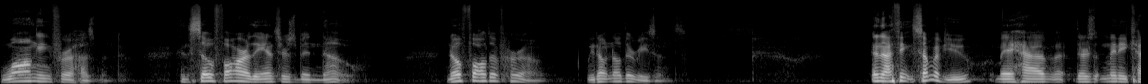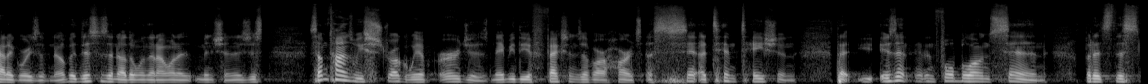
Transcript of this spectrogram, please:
longing for a husband. And so far, the answer has been no. No fault of her own. We don't know the reasons. And I think some of you may have, there's many categories of no, but this is another one that I want to mention is just sometimes we struggle. We have urges, maybe the affections of our hearts, a, sin, a temptation that isn't in full blown sin, but it's this,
